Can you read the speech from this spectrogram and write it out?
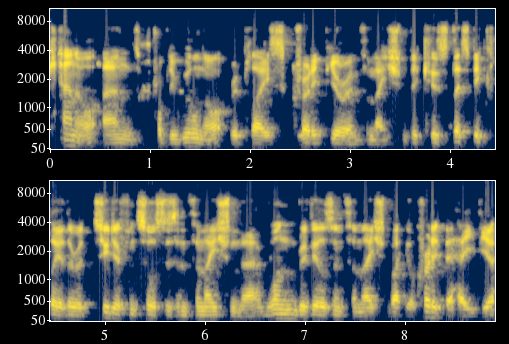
cannot and probably will not replace credit bureau information because let's be clear, there are two different sources of information there. One reveals information about your credit behavior,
